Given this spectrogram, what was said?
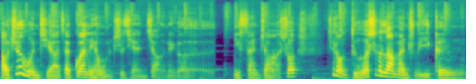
好，这个问题啊，在关联我们之前讲的那个第三章啊，说这种德式的浪漫主义跟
